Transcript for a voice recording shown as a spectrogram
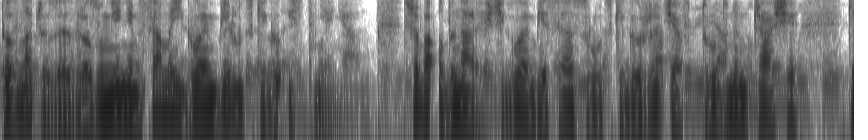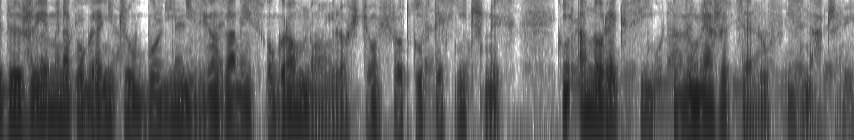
to znaczy ze zrozumieniem samej głębi ludzkiego istnienia. Trzeba odnaleźć głębie sensu ludzkiego życia w trudnym czasie, kiedy żyjemy na pograniczu bulimii związanej z ogromną ilością środków technicznych i anoreksji w wymiarze celów i znaczeń.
